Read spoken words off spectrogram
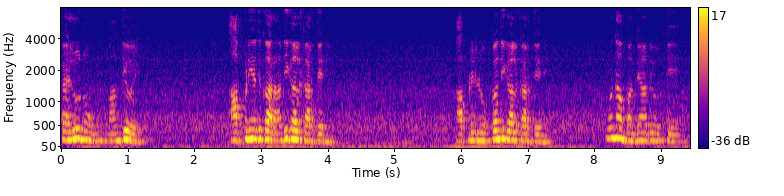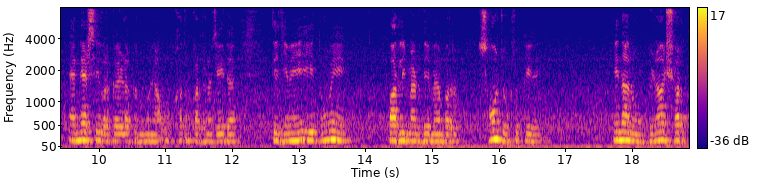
ਪਹਿਲੂ ਨੂੰ ਮੰਨਦੇ ਹੋਏ ਆਪਣੇ ਅਧਿਕਾਰਾਂ ਦੀ ਗੱਲ ਕਰਦੇ ਨੇ, ਆਪਣੇ ਲੋਕਾਂ ਦੀ ਗੱਲ ਕਰਦੇ ਨੇ, ਉਹਨਾਂ ਬੰਦਿਆਂ ਦੇ ਉੱਤੇ ਐਨਐਸਏ ਵਰਗਾ ਜਿਹੜਾ ਕਾਨੂੰਨ ਆ, ਉਹ ਖਤਮ ਕਰ ਦੇਣਾ ਚਾਹੀਦਾ ਹੈ। ਤੇ ਜਿਵੇਂ ਇਹ ਦੋਵੇਂ ਪਾਰਲੀਮੈਂਟ ਦੇ ਮੈਂਬਰ ਸਹੁੰ ਚੁੱਕ ਚੁੱਕੇ ਨੇ, ਇਹਨਾਂ ਨੂੰ ਬਿਨਾਂ ਸ਼ਰਤ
